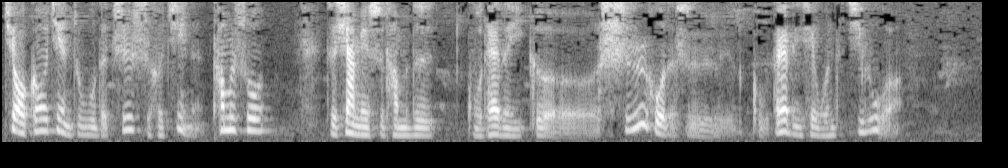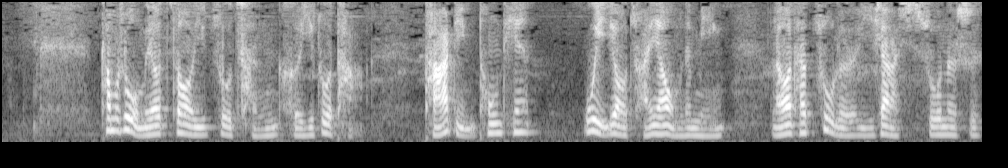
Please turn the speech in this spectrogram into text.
较高建筑物的知识和技能。他们说，这下面是他们的古代的一个诗，或者是古代的一些文字记录啊。他们说，我们要造一座城和一座塔，塔顶通天，为要传扬我们的名。然后他注了一下，说呢是，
